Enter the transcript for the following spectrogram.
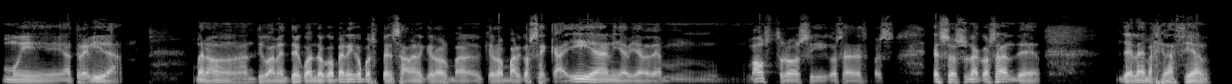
muy atrevida. Bueno, antiguamente cuando Copérnico pues pensaban que los, que los barcos se caían y había de, monstruos y cosas, pues eso es una cosa de, de la imaginación.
